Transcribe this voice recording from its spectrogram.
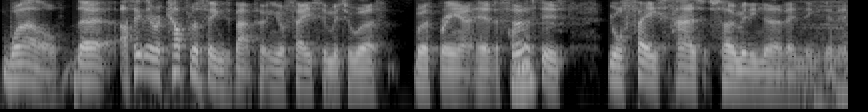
Well, there, I think there are a couple of things about putting your face in which are worth worth bringing out here. The 1st mm. is your face has so many nerve endings in it.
